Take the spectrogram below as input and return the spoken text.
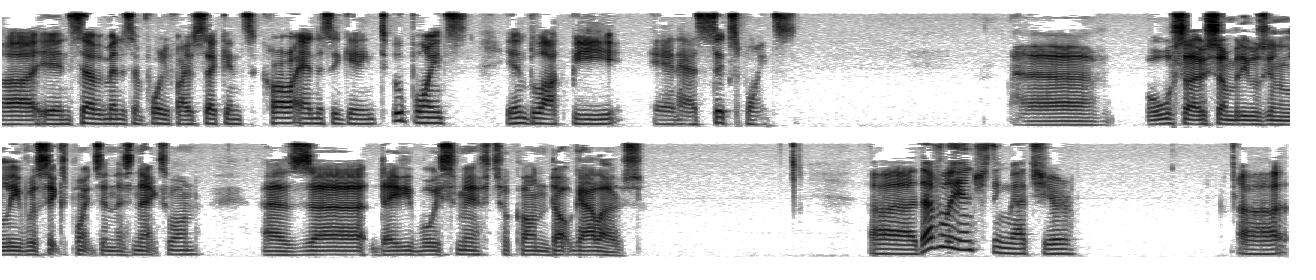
uh, in seven minutes and forty-five seconds. Carl Anderson getting two points in Block B and has six points. Uh, also, somebody was going to leave with six points in this next one, as uh, Davy Boy Smith took on Doc Gallows. Uh, definitely interesting match here. Uh,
